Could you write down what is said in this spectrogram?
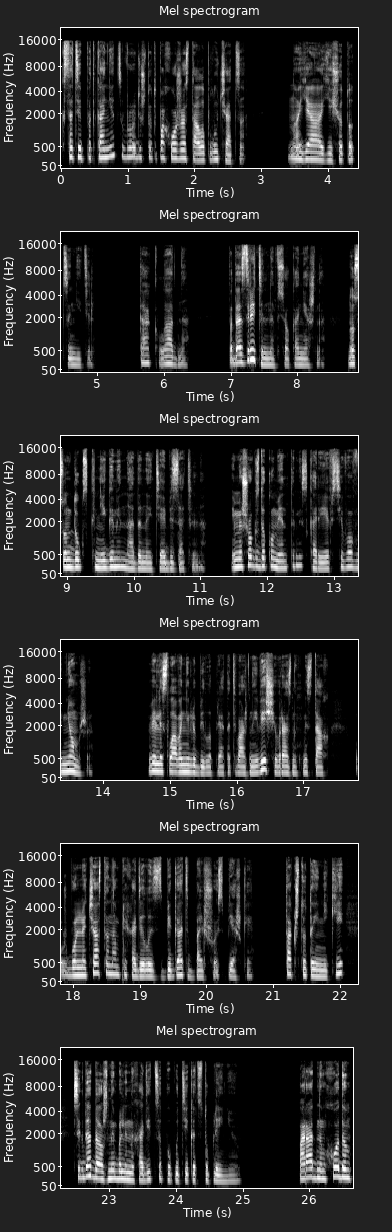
Кстати, под конец вроде что-то похожее стало получаться. Но я еще тот ценитель. Так, ладно. Подозрительно все, конечно, но сундук с книгами надо найти обязательно. И мешок с документами, скорее всего, в нем же. Велеслава не любила прятать важные вещи в разных местах. Уж больно часто нам приходилось сбегать в большой спешке. Так что тайники — всегда должны были находиться по пути к отступлению. Парадным ходом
